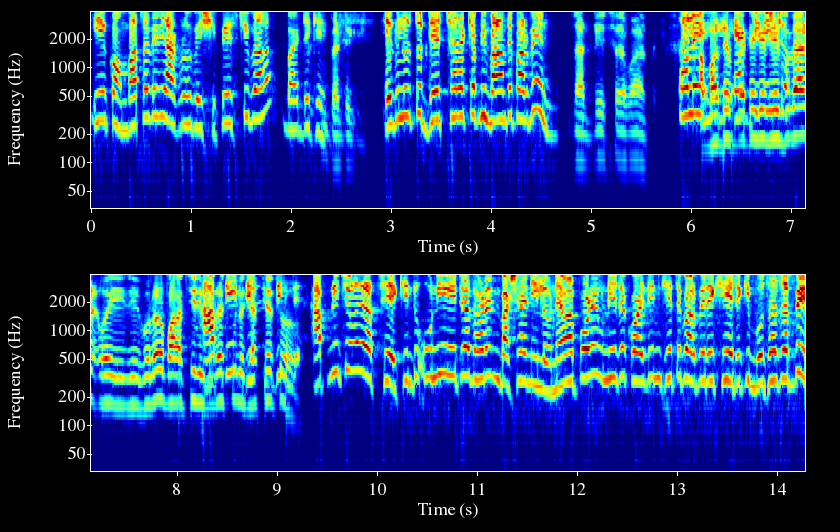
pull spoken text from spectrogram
ইয়ে কম বাচ্চাদেরই আগ্রহ বেশি পেস্ট্রি বা বার্থডে কেক। এগুলোর তো ডেট ছাড়া কি আপনি বানাতে পারবেন? না ড্রেস তাহলে আমাদের এই রেগুলার ওই রেগুলার বানাচ্ছি রেগুলার আপনি চলে যাচ্ছে তো। আপনি চলে যাচ্ছে কিন্তু উনি এটা ধরেন বাসায় নিল নেওয়ার পরে উনি এটা কয়দিন খেতে পারবে রেখে এটা কি বোঝা যাবে?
